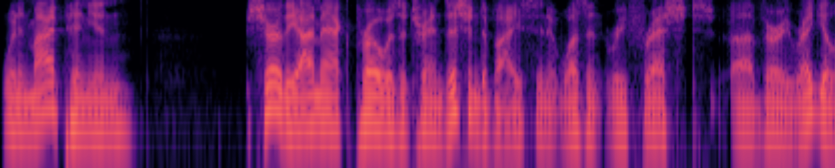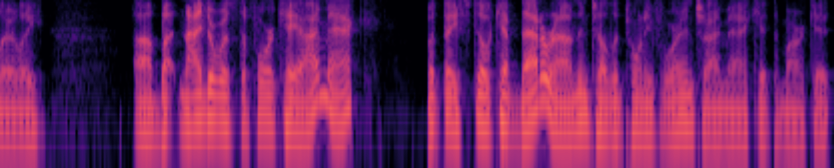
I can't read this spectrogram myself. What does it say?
When in my opinion, sure the iMac Pro was a transition device and it wasn't refreshed uh, very regularly, uh, but neither was the 4K iMac. But they still kept that around until the 24 inch iMac hit the market.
